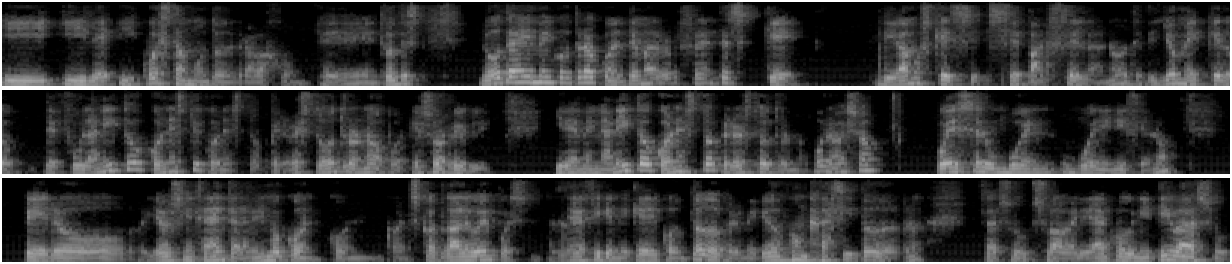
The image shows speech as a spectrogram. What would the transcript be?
y, le, y cuesta un montón de trabajo. Eh, entonces, luego también me he encontrado con el tema de los referentes que, digamos que se, parcela, ¿no? Es decir, yo me quedo de fulanito con esto y con esto, pero esto otro no, porque es horrible. Y de menganito con esto, pero esto otro no. Bueno, eso puede ser un buen, un buen inicio, ¿no? Pero yo, sinceramente, ahora mismo con, con, Scott Galloway, pues no te decir que me quede con todo, pero me quedo con casi todo, ¿no? O sea, su, su habilidad cognitiva, su,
